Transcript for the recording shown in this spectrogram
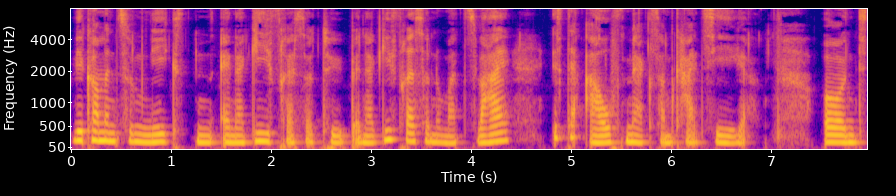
Wir kommen zum nächsten Energiefresser-Typ. Energiefresser Nummer zwei ist der Aufmerksamkeitsjäger. Und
